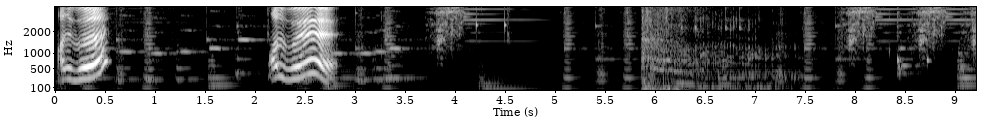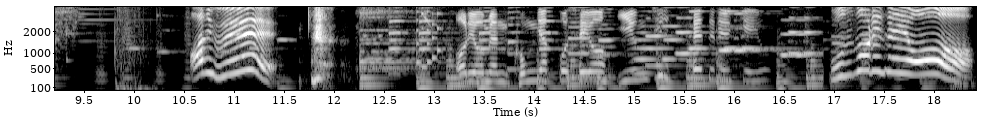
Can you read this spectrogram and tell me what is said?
아니 왜? 아니 왜? 아니 왜? 어려우면 공략 보세요. 이응지 해드릴게요. 뭔 소리세요? 어?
